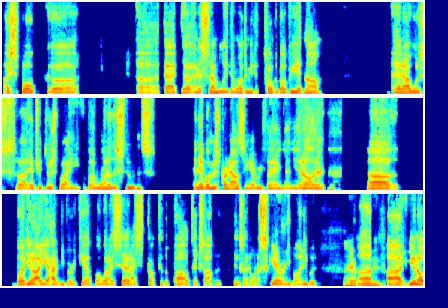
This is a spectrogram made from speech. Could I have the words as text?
I spoke uh, uh, at uh, an assembly. They wanted me to talk about Vietnam, and I was uh, introduced by by one of the students, and they were mispronouncing everything, and you know, uh, but you know, I had to be very careful about what I said. I stuck to the politics of it, things I don't want to scare anybody, but Yeah, Uh, uh, you know,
